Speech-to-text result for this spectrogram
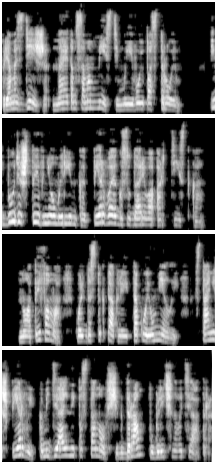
Прямо здесь же, на этом самом месте мы его и построим. И будешь ты в нем, Иринка, первая государева артистка. Ну а ты, Фома, коль до спектаклей такой умелый, станешь первый комедиальный постановщик драм публичного театра.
